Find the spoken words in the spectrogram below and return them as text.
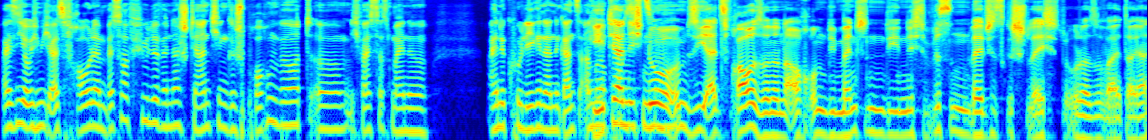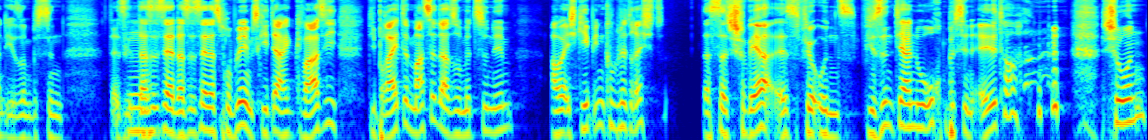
Weiß nicht, ob ich mich als Frau dann besser fühle, wenn das Sternchen gesprochen wird. Ähm, ich weiß, dass meine eine Kollegin eine ganz andere Geht ja nicht Position- nur um Sie als Frau, sondern auch um die Menschen, die nicht wissen, welches Geschlecht oder so weiter, ja, die so ein bisschen, das, Mhm. das ist ja, das ist ja das Problem. Es geht ja quasi, die breite Masse da so mitzunehmen, aber ich gebe Ihnen komplett recht, dass das schwer ist für uns. Wir sind ja nur auch ein bisschen älter schon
